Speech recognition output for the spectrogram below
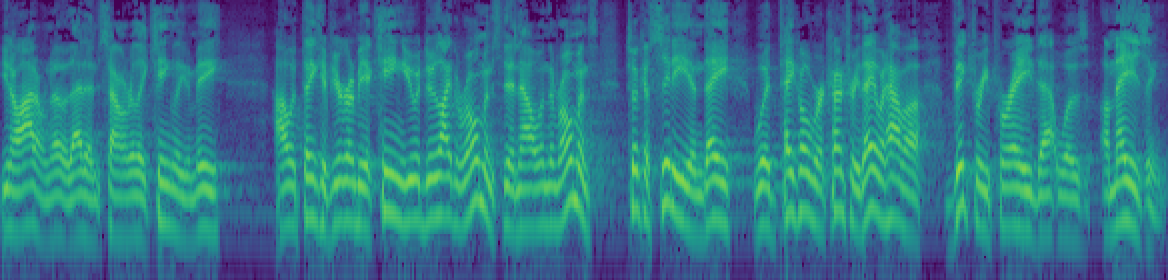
You know, I don't know, that doesn't sound really kingly to me. I would think if you're going to be a king, you would do like the Romans did. Now, when the Romans took a city and they would take over a country, they would have a victory parade that was amazing.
